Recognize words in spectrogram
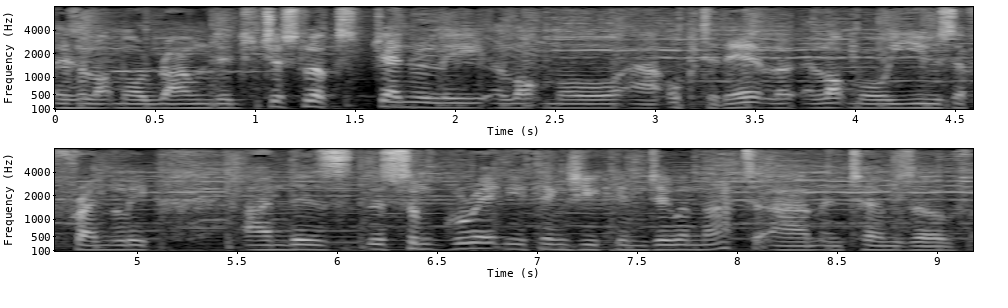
is a lot more rounded. Just looks generally a lot more uh, up to date, a lot more user friendly, and there's there's some great new things you can do in that um, in terms of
